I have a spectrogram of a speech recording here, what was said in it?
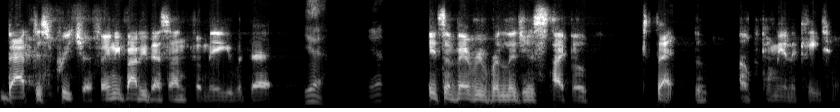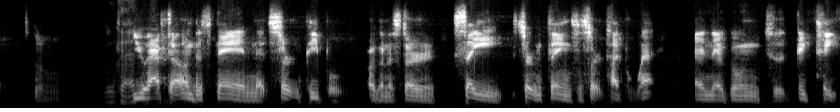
Baptist preacher. For anybody that's unfamiliar with that, yeah, yeah, it's a very religious type of set of, of communication. So okay. you have to understand that certain people are going to start say certain things a certain type of way, and they're going to dictate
